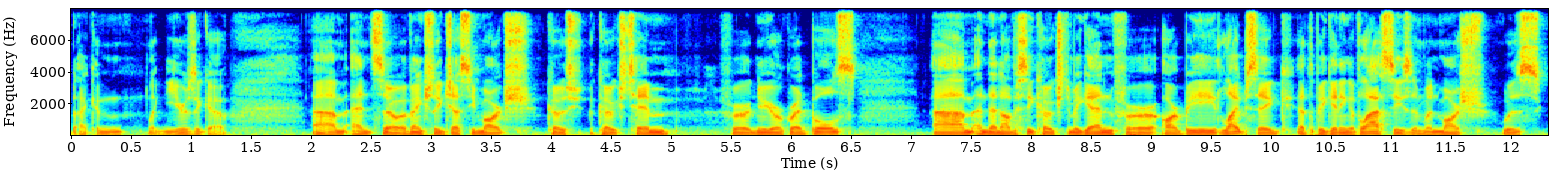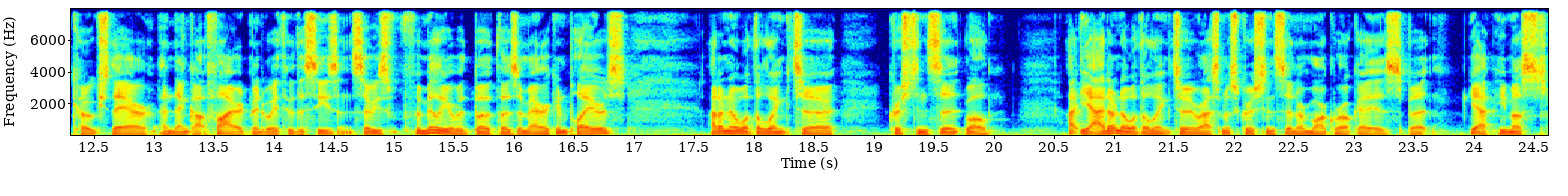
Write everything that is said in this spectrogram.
back in like years ago. Um, and so eventually Jesse Marsch coached, coached him for New York Red Bulls. Um, and then obviously coached him again for RB Leipzig at the beginning of last season when Marsch was coached there and then got fired midway through the season. So he's familiar with both those American players. I don't know what the link to Kristensen, well, uh, yeah, I don't know what the link to Erasmus Kristensen or Marc Roca is, but yeah, he must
